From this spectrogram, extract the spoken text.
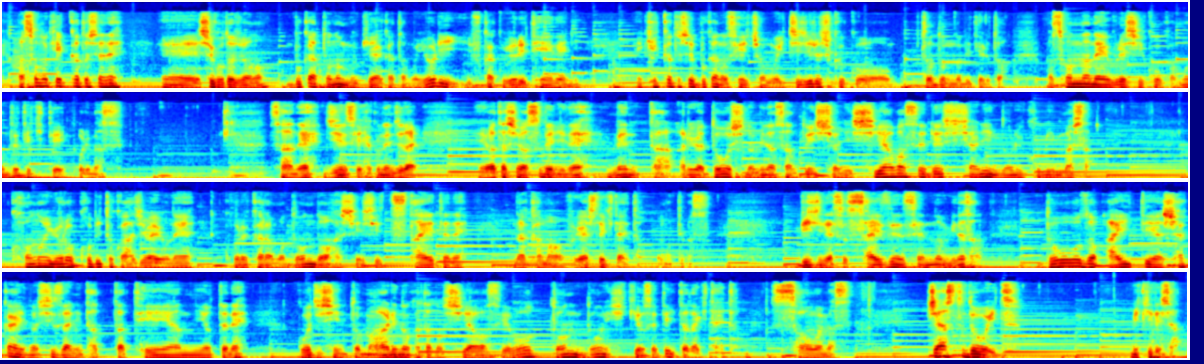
まあ、その結果としてね、えー、仕事上の部下との向き合い方もより深くより丁寧に結果として部下の成長も著しくこうどんどん伸びてると、まあ、そんなね嬉しい効果も出てきております。さあね人生100年時代。私はすでにねメンターあるいは同志の皆さんと一緒に幸せ列車に乗り込みました。この喜びとか味わいをねこれからもどんどん発信し伝えてね仲間を増やしていきたいと思っています。ビジネス最前線の皆さん。どうぞ相手や社会の視座に立った提案によってねご自身と周りの方の幸せをどんどん引き寄せていただきたいとそう思います。Just do it ミッキーでした。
